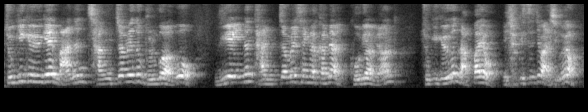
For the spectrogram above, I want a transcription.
조기 교육에 많은 장점에도 불구하고 위에 있는 단점을 생각하면 고려하면 조기 교육은 나빠요 이렇게 쓰지 마시고요.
